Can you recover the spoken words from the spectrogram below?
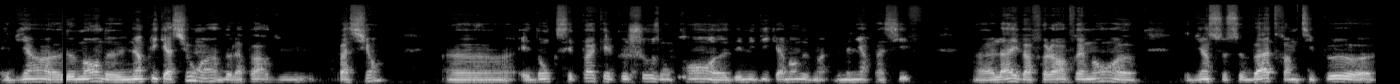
eh bien, euh, demande une implication hein, de la part du patient. Euh, et donc, c'est pas quelque chose où on prend euh, des médicaments de, manière passive. Euh, là, il va falloir vraiment, eh bien, se, se, battre un petit peu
